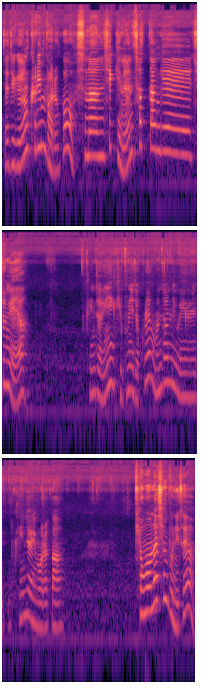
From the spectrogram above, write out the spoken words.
자, 지금 크림 바르고 순환시키는 첫 단계 중이에요. 굉장히 기분이 좋고요. 원장님이 굉장히 뭐랄까 평온하신 분이세요.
